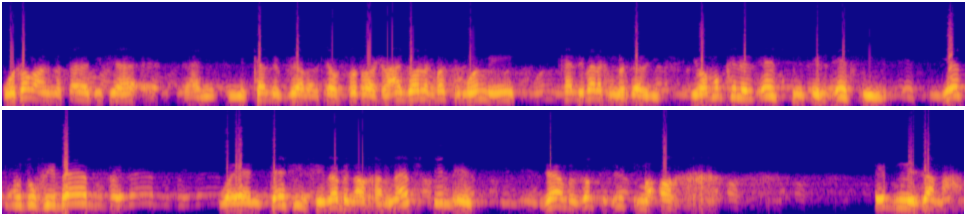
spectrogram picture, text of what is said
وطبعا المسألة دي فيها يعني نتكلم فيها بعد كده في فترة لكن عايز أقول لك بس المهم إيه خلي بالك من المسألة دي. يبقى ممكن الاسم الاسم يثبت في باب وينتفي في باب آخر. نفس الاسم زي بالظبط اسم أخ ابن زمعة.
